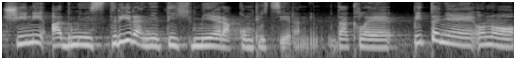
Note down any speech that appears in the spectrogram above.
čini administriranje tih mjera kompliciranim. Dakle, pitanje je ono,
